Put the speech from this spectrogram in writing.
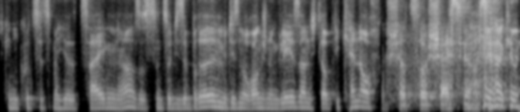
Ich kann die kurz jetzt mal hier zeigen. Ne? Also es sind so diese Brillen mit diesen orangenen Gläsern. Ich glaube, die kennen auch. Das schaut so scheiße aus. ja, genau.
